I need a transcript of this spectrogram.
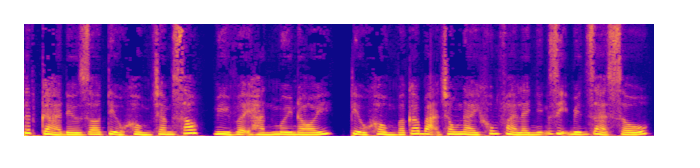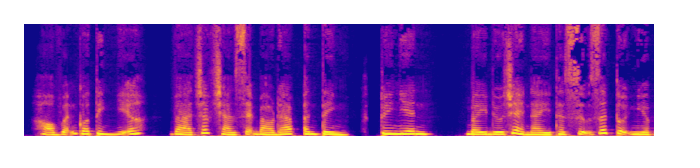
tất cả đều do Tiểu Khổng chăm sóc, vì vậy hắn mới nói, Tiểu Khổng và các bạn trong này không phải là những dị biến giả xấu, họ vẫn có tình nghĩa, và chắc chắn sẽ báo đáp ân tình. Tuy nhiên, mấy đứa trẻ này thật sự rất tội nghiệp,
